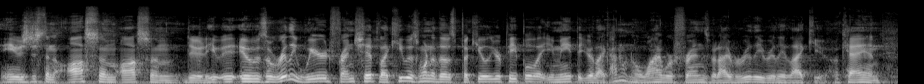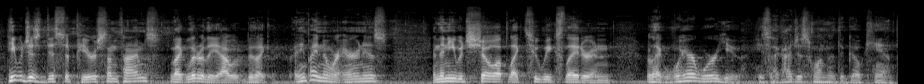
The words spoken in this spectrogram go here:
he was just an awesome, awesome dude. He, it was a really weird friendship. Like, he was one of those peculiar people that you meet that you're like, I don't know why we're friends, but I really, really like you, okay? And he would just disappear sometimes. Like, literally, I would be like, anybody know where Aaron is? And then he would show up like two weeks later and we're like, where were you? He's like, I just wanted to go camp.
